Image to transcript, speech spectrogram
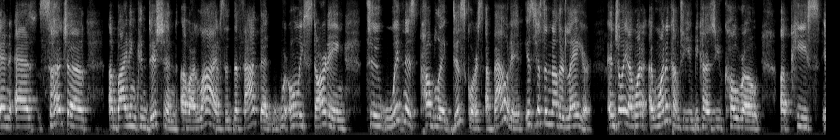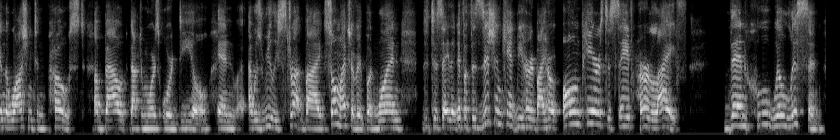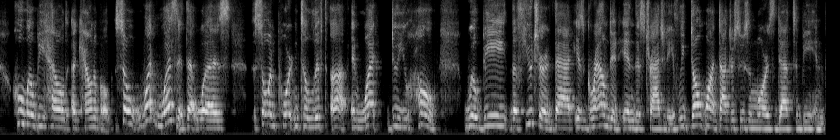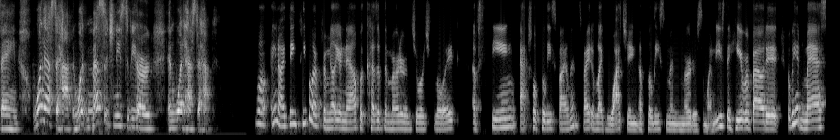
and as such a abiding condition of our lives, the, the fact that we're only starting to witness public discourse about it is just another layer. And Joy, I want I want to come to you because you co-wrote a piece in the Washington Post about Dr. Moore's ordeal, and I was really struck by so much of it. But one to say that if a physician can't be heard by her own peers to save her life, then who will listen? Who will be held accountable? So, what was it that was so important to lift up? And what do you hope will be the future that is grounded in this tragedy? If we don't want Dr. Susan Moore's death to be in vain, what has to happen? What message needs to be heard? And what has to happen? Well, you know, I think people are familiar now because of the murder of George Floyd of seeing actual police violence, right? Of like watching a policeman murder someone. We used to hear about it, but we had mass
